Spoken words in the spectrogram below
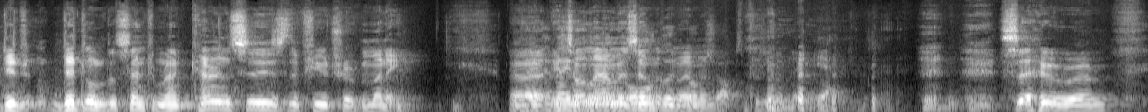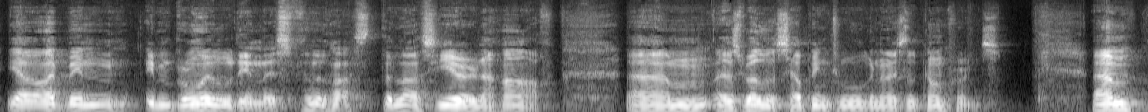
digital the central currency is the future of money. Uh, it's on Amazon at the moment. yeah. so um, yeah, I've been embroiled in this for the last the last year and a half, um, as well as helping to organise the conference. Um,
